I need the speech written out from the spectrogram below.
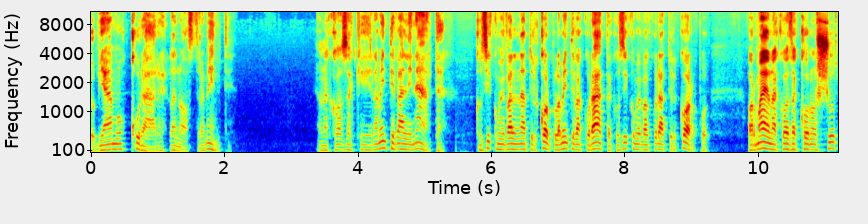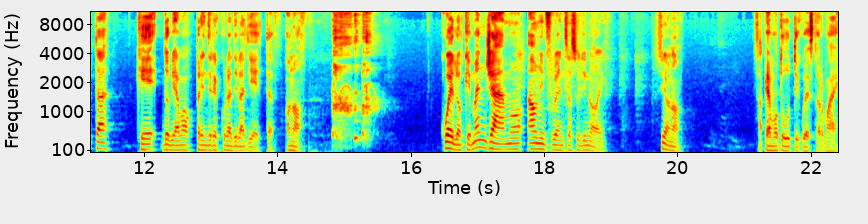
Dobbiamo curare la nostra mente. È una cosa che la mente va allenata così come va allenato il corpo, la mente va curata, così come va curato il corpo. Ormai è una cosa conosciuta che dobbiamo prendere cura della dieta, o no? Quello che mangiamo ha un'influenza su di noi, sì o no? Sappiamo tutti questo ormai,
